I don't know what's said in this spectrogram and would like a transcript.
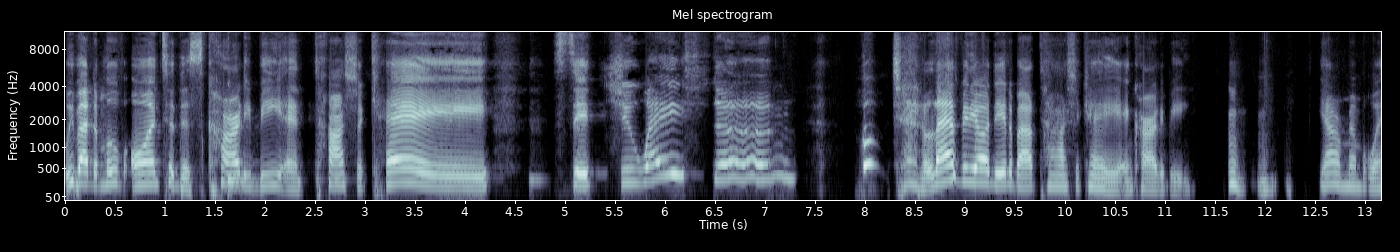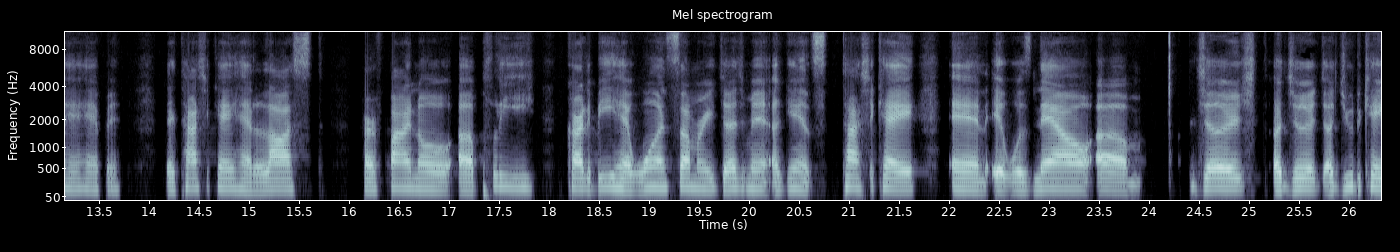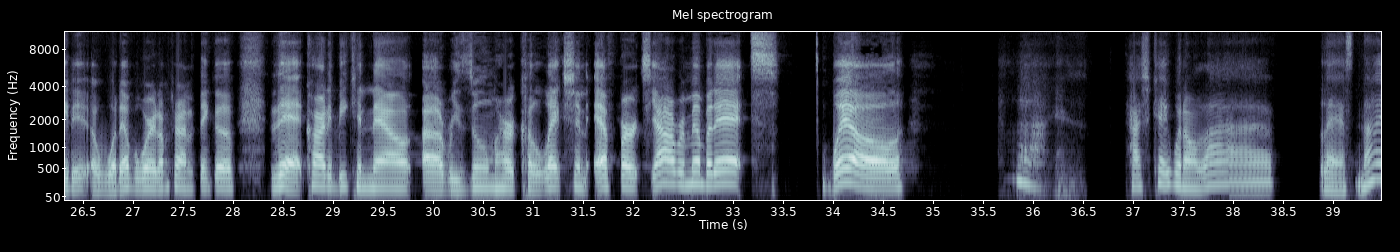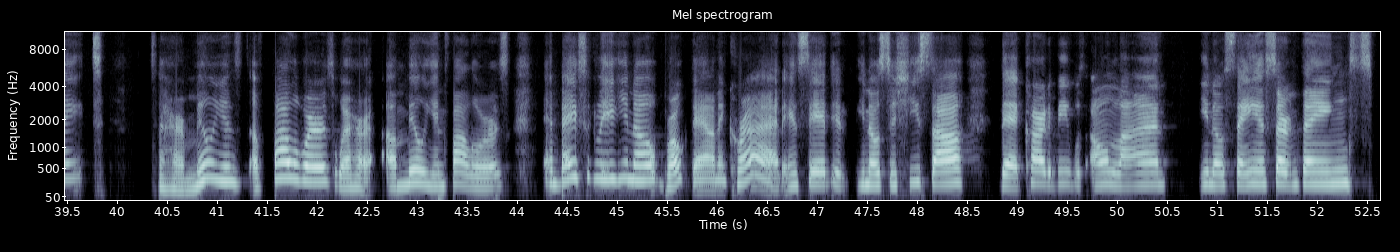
we about to move on to this Cardi B and Tasha K situation. the last video I did about Tasha K and Cardi B. Mm-hmm. Y'all remember what had happened? That Tasha K had lost her final uh, plea. Cardi B had won summary judgment against Tasha K, and it was now um, judged, a judge adjudicated, or whatever word I'm trying to think of, that Cardi B can now uh, resume her collection efforts. Y'all remember that? Well, Tasha K went on live last night to her millions of followers, where her a million followers, and basically, you know, broke down and cried and said that, you know, since she saw that Cardi B was online, you know, saying certain things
